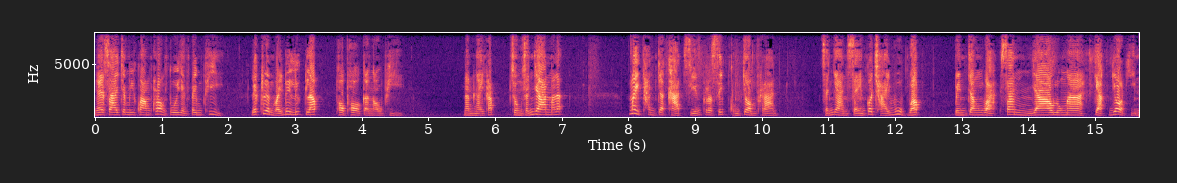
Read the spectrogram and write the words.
แง่ทรายจะมีความคล่องตัวอย่างเต็มที่ และเคลื่อนไหวได้ลึกลับ พอๆกับเงาผี นั่นไงครับ ส่งสัญญาณมาแล้วไม่ทันจะขาดเสียงกระซิบของจอมพราน สัญญาณแสงก็ฉายวูบวับ เป็นจังหวะสั้นยาวลงมาจากยอดหิน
